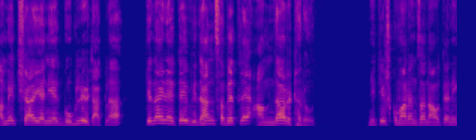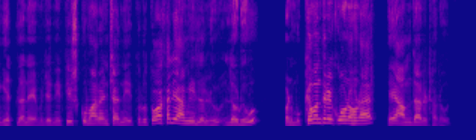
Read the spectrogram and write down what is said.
अमित शहा यांनी एक गुगली टाकला की नाही नाही ते विधानसभेतले आमदार ठरवतील. नितीश कुमारांचं नाव त्यांनी घेतलं नाही म्हणजे नितीश कुमारांच्या नेतृत्वाखाली आम्ही लढू लढू पण मुख्यमंत्री कोण होणार हे आमदार ठरवतील.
